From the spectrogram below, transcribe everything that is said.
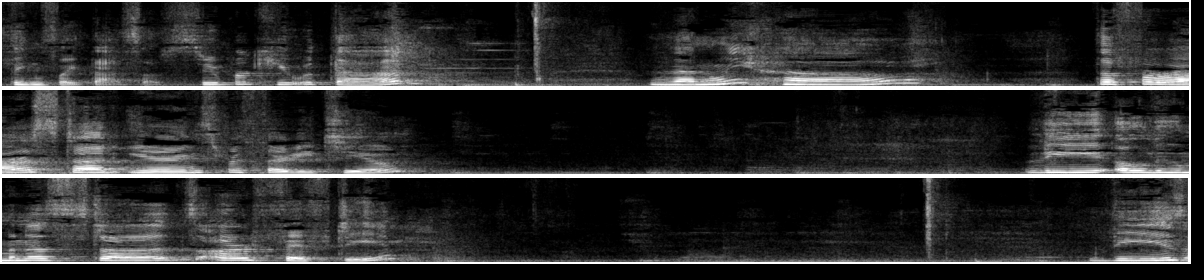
things like that. So super cute with that. Then we have the Ferrara stud earrings for 32. The Illumina studs are 50. These,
